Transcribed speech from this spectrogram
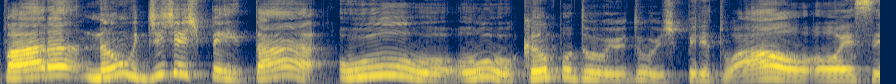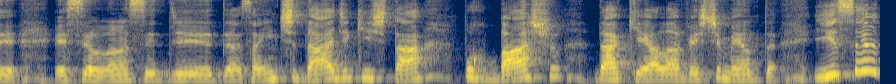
para não desrespeitar o, o campo do, do espiritual ou esse, esse lance de, dessa entidade que está por baixo daquela vestimenta. E isso é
